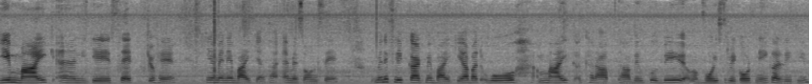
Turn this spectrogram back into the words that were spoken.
ये माइक एंड ये सेट जो है ये मैंने बाई किया था अमेज़ोन से। मैंने फ़्लिपकार्ट में बाई किया बट वो माइक ख़राब था। बिल्कुल भी वॉइस रिकॉर्ड नहीं कर रही थी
